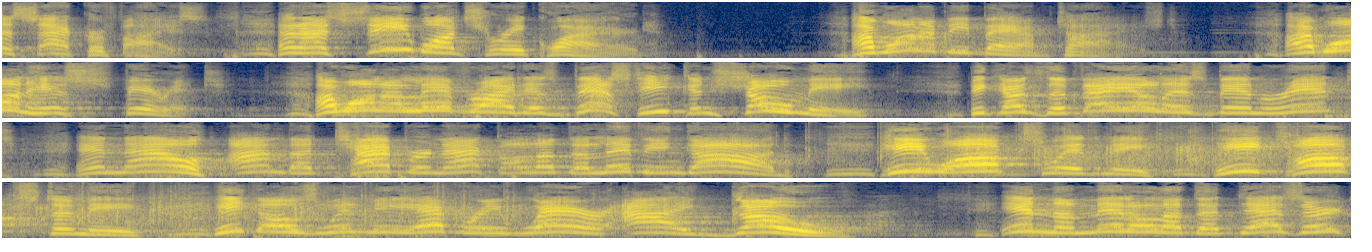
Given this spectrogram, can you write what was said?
the sacrifice and I see what's required. I want to be baptized. I want His Spirit. I want to live right as best He can show me because the veil has been rent and now I'm the tabernacle of the living God. He walks with me, He talks to me, He goes with me everywhere I go. In the middle of the desert,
